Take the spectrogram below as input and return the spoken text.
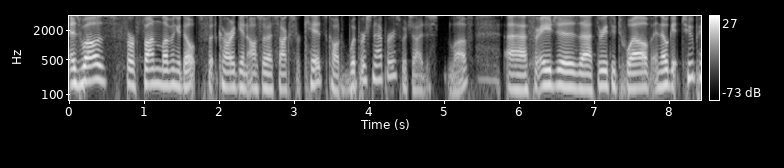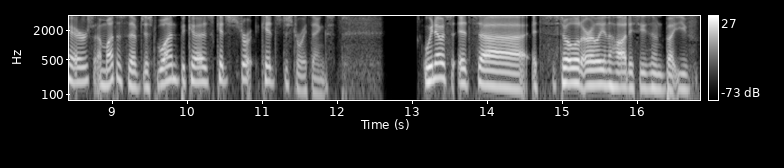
as well as for fun loving adults, Foot Cardigan also has socks for kids called Whippersnappers, which I just love, uh, for ages uh, 3 through 12. And they'll get two pairs a month instead of just one because kids destroy, kids destroy things. We know it's it's uh it's still a little early in the holiday season, but you've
